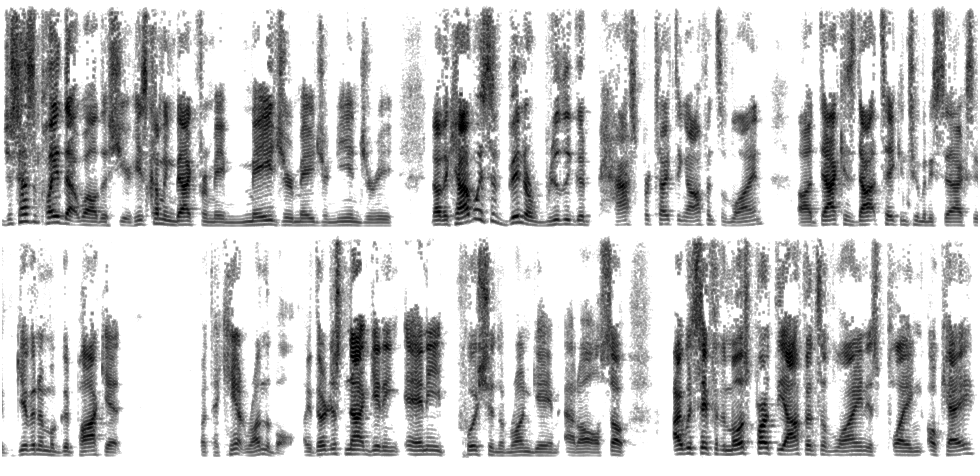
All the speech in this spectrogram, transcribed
just hasn't played that well this year. He's coming back from a major, major knee injury. Now, the Cowboys have been a really good pass protecting offensive line. Uh, Dak has not taken too many sacks. They've given him a good pocket, but they can't run the ball. Like they're just not getting any push in the run game at all. So I would say for the most part, the offensive line is playing okay,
